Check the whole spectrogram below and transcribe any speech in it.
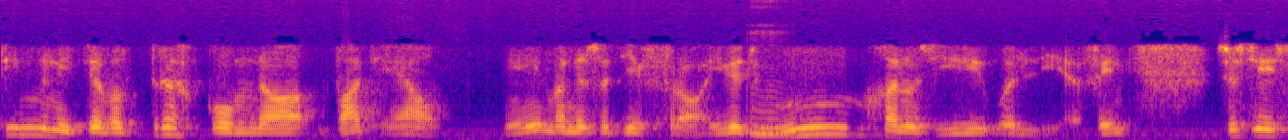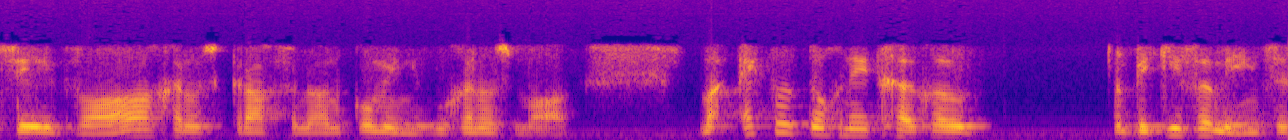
10 minute wil terugkom na wat help nê, want dis wat jy vra. Jy weet, mm. hoe gaan ons hierdie oorleef? En soos jy sê, waar gaan ons krag vandaan kom en hoe gaan ons maak? Maar ek wil tog net gou-gou 'n bietjie vir mense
